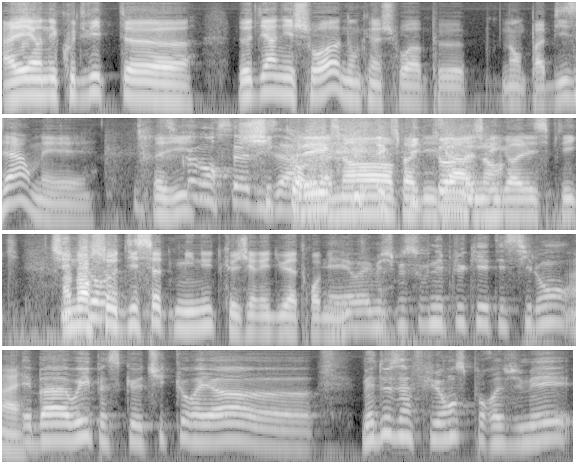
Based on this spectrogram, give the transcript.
Allez, on écoute vite euh, le dernier choix, donc un choix un peu, non pas bizarre, mais vas-y. Chico- non, pas bizarre, je rigole, explique. Chico- Un morceau de 17 minutes que j'ai réduit à 3 Eh minutes. ouais, mais je me souvenais plus qu'il était si long. Ouais. Et bah oui, parce que Chick Corea, euh, mes deux influences, pour résumer,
